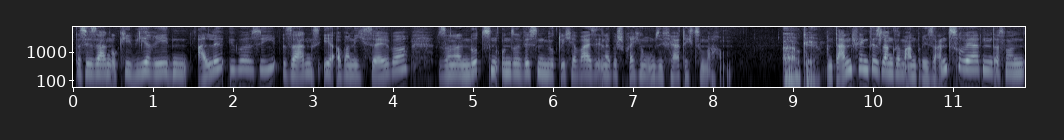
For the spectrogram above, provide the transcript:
dass wir sagen, okay, wir reden alle über sie, sagen es ihr aber nicht selber, sondern nutzen unser Wissen möglicherweise in der Besprechung, um sie fertig zu machen. Ah, okay. Und dann fängt es langsam an, brisant zu werden, dass man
